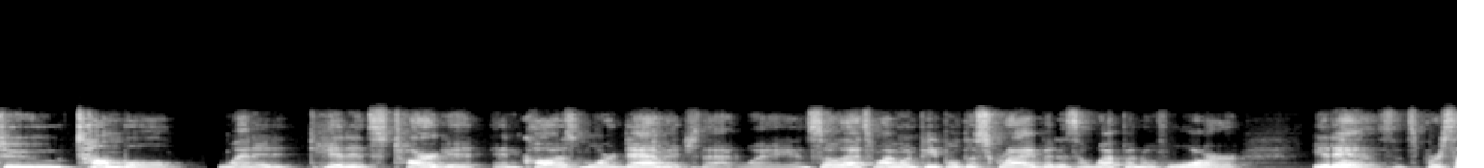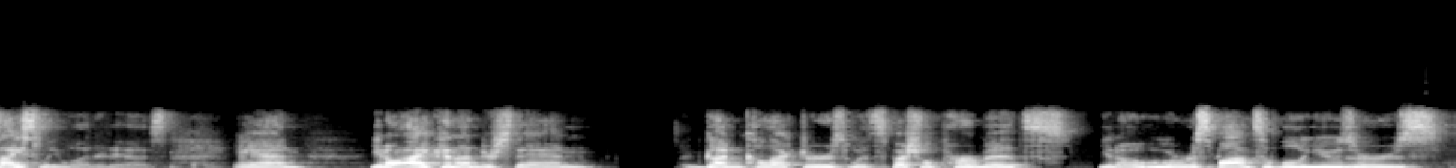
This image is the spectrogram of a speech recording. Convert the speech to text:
to tumble when it hit its target and caused more damage that way. And so that's why when people describe it as a weapon of war, it is. It's precisely what it is. And you know, I can understand gun collectors with special permits, you know, who are responsible users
